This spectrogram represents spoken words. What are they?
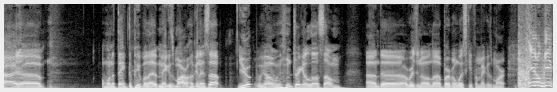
All right, uh, I want to thank the people at Maker's Mark hooking us up. Yep, we're gonna we're gonna drinking a little something. Uh, the original uh, bourbon whiskey from Maker's Mark. It'll get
